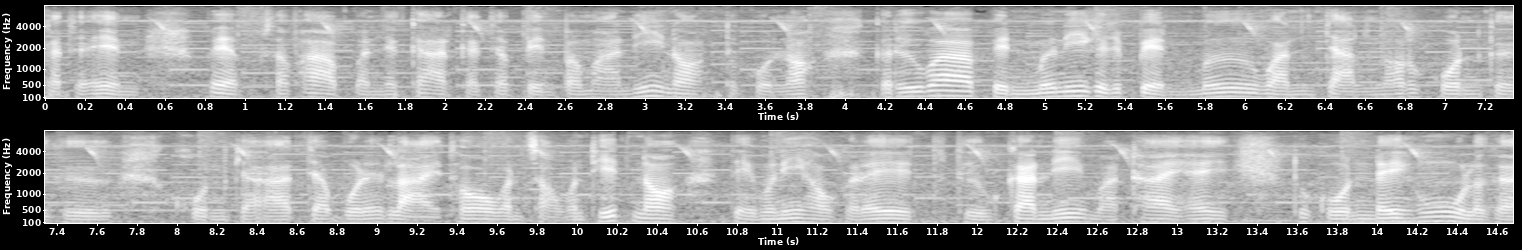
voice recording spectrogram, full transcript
ก็จะเห็นแบบสภาพบรรยากาศก็จะเป็นประมาณนี้เนาะทุกคนเนาะก็ถือว่าเป็นมื้อนี้ก็จะเป็นมื้อวันจันทร์เนาะทุกคนก็คือคนจะอาจจะบ่ได้หลายท่อวันเสาร์วันอาทิตย์เนาะแต่มื้อนี้เราก็ได้ถือการนี้มาถ่ายให้ทุกคนได้ฮู้แล้วก็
